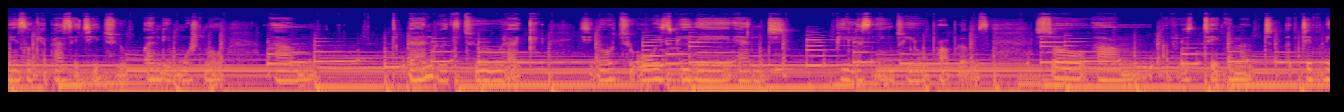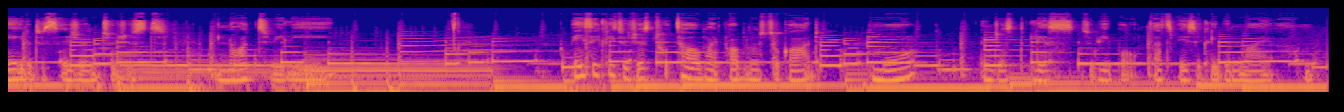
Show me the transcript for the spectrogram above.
mental capacity to and emotional um, bandwidth to like you know to always be there and be listening to your problems. So um, I've just taken a, made a decision to just not really basically to just tell my problems to God more and just less to people. That's basically been my um,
